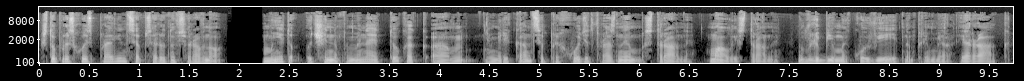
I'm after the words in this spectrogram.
Что происходит в провинции, абсолютно все равно. Мне это очень напоминает то, как э, американцы приходят в разные страны, малые страны. Ну, в любимый Кувейт, например, Ирак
